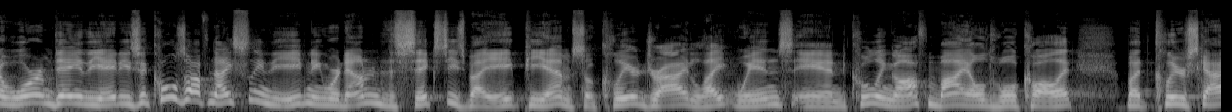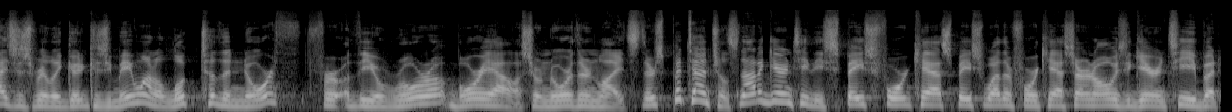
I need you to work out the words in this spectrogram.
a warm day in the 80s, it cools off nicely in the evening. We're down into the 60s by 8 p.m., so clear, dry, light winds and cooling off, mild, we'll call it. But clear skies is really good because you may want to look to the north for the aurora borealis or northern lights. There's potential. It's not a guarantee. These space forecasts, space weather forecasts aren't always a guarantee, but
